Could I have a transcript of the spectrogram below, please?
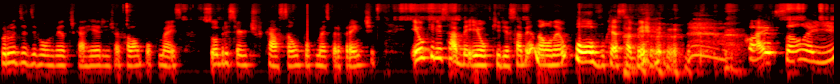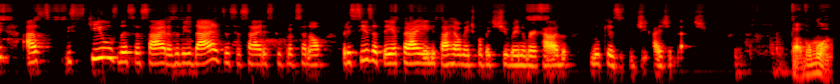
para o desenvolvimento de carreira, a gente vai falar um pouco mais sobre certificação um pouco mais para frente. Eu queria saber, eu queria saber não, né? O povo quer saber quais são aí as skills necessárias, habilidades necessárias que o profissional precisa ter para ele estar tá realmente competitivo aí no mercado no quesito de agilidade. Tá, vamos lá.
